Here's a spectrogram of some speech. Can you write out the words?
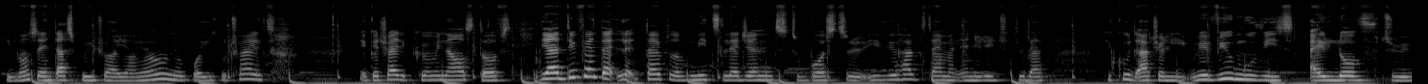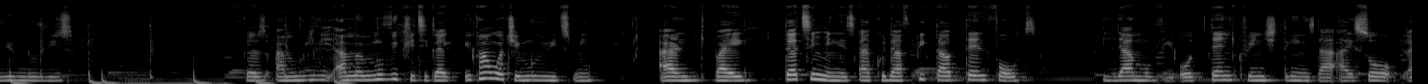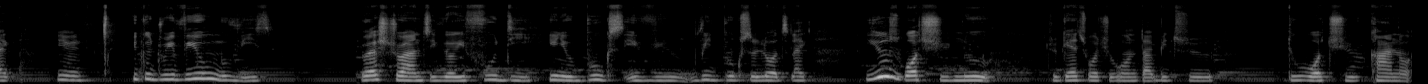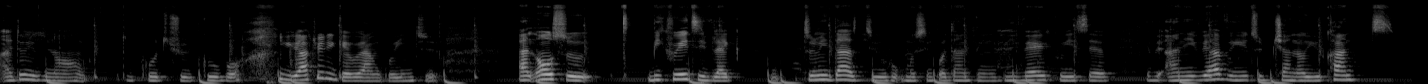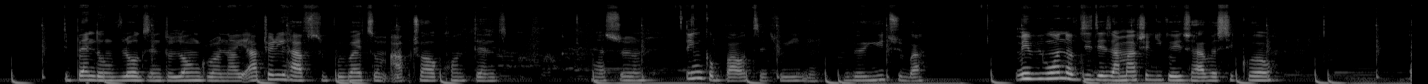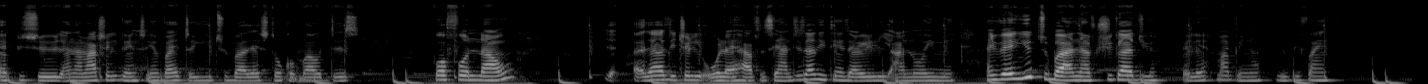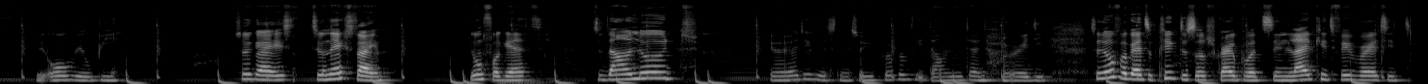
If you want to enter spiritual, you're on your own, but you could try it. you could try the criminal stuff. There are different types of myths, legends to bust to. If you have the time and energy to do that, you could actually review movies. I love to review movies because I'm really I'm a movie critic. Like you can't watch a movie with me, and by thirty minutes I could have picked out ten faults in that movie or 10 cringe things that I saw. Like, you know, you could review movies, restaurants if you're a foodie, you know, books if you read books a lot. Like, use what you know to get what you want, a bit to do what you can. Or I don't even know how to go through Google. you actually get where I'm going to. And also, be creative. Like, to me, that's the most important thing. Be very creative if and if you have a youtube channel you can't depend on vlogs in the long run now you actually have to provide some actual content yeah so think about it really if you're a youtuber maybe one of these days i'm actually going to have a sequel episode and i'm actually going to invite a youtuber let's talk about this but for now that's literally all I have to say. And these are the things that really annoy me. And if you're a YouTuber and I've triggered you, Bele, Mabino, you'll be fine. We all will be. So, guys, till next time, don't forget to download. You're already listening, so you probably downloaded already. So, don't forget to click the subscribe button, like it, favorite it,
